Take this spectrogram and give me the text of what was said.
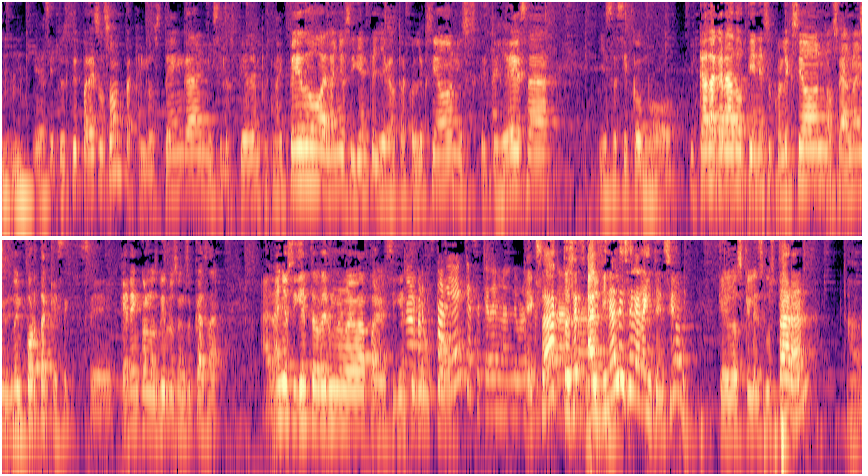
¿no? Ujú. Y así, pues que para eso son, para que los tengan y si los pierden, pues no hay pedo. Al año siguiente llega otra colección y sustituye esa. Y es así como. Y cada grado tiene su colección, o sea, no, hay- no importa que se, se queden con los libros en su casa. Al año siguiente va a haber una nueva para el siguiente No, grupo. está bien que se queden los libros. en su Exacto, o sea, casa. al final esa era la intención. Que los que les gustaran, Ajá.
